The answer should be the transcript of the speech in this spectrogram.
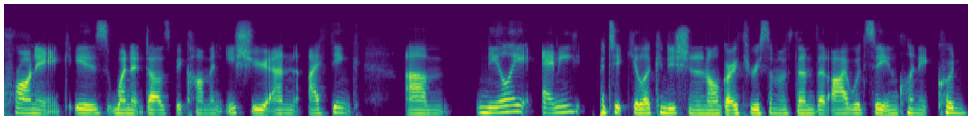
chronic, is when it does become an issue. And I think um, nearly any particular condition, and I'll go through some of them that I would see in clinic, could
